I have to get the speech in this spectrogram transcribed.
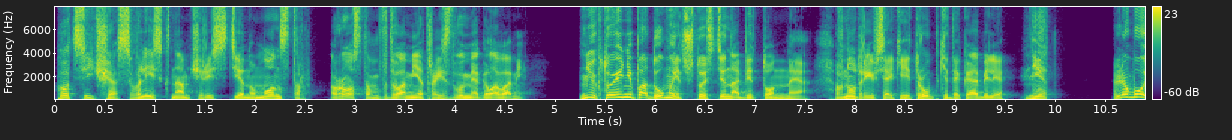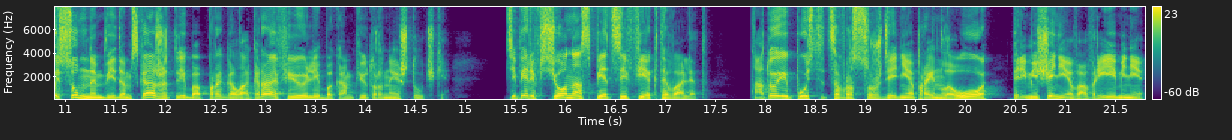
Вот сейчас влезь к нам через стену монстр, ростом в два метра и с двумя головами, Никто и не подумает, что стена бетонная. Внутри всякие трубки да кабели. Нет. Любой с умным видом скажет либо про голографию, либо компьютерные штучки. Теперь все на спецэффекты валят. А то и пустятся в рассуждения про НЛО, перемещение во времени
